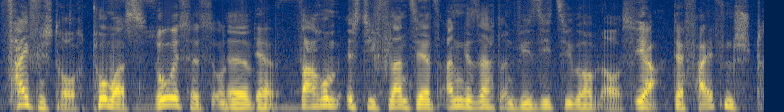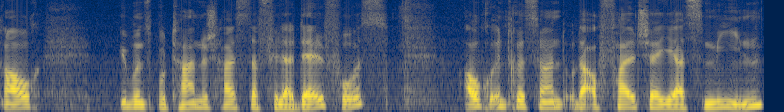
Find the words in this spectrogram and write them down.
Pfeifenstrauch. Thomas. So ist es. Und äh, warum ist die Pflanze jetzt angesagt und wie sieht sie überhaupt aus? Ja, der Pfeifenstrauch, übrigens botanisch heißt er Philadelphus. Auch interessant oder auch falscher Jasmin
